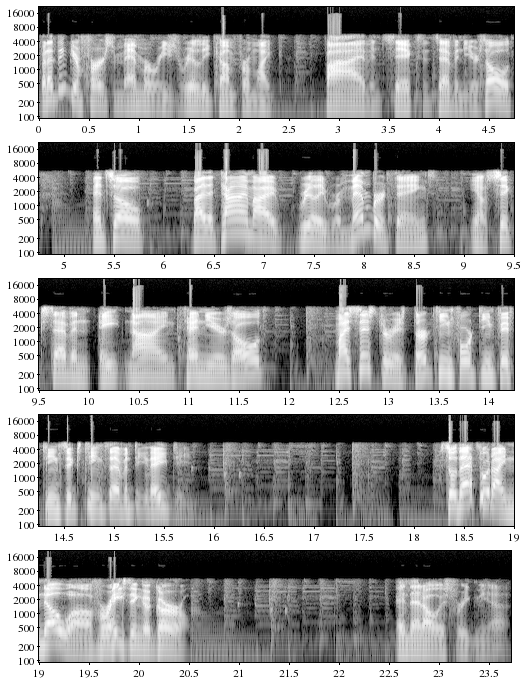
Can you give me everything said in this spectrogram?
But I think your first memories really come from like five and six and seven years old. And so by the time I really remember things, you know, six, seven, eight, nine, ten years old, my sister is 13, 14, 15, 16, 17, 18. So that's what I know of raising a girl. And that always freaked me out.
